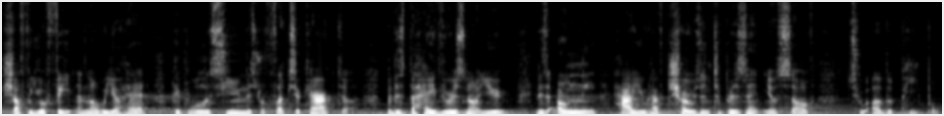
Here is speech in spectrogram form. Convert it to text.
shuffle your feet and lower your head, people will assume this reflects your character. But this behavior is not you. It is only how you have chosen to present yourself to other people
